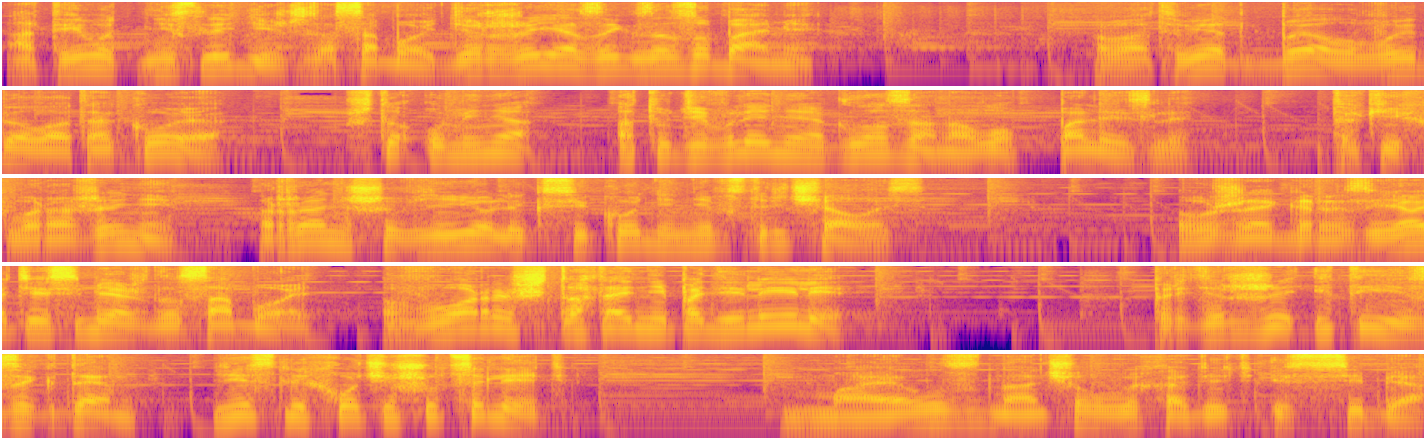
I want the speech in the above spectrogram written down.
А ты вот не следишь за собой. Держи язык за зубами». В ответ Белл выдала такое, что у меня от удивления глаза на лоб полезли. Таких выражений раньше в ее лексиконе не встречалось. «Уже грызетесь между собой? Воры что-то не поделили?» «Придержи и ты язык, Дэн, если хочешь уцелеть». Майлз начал выходить из себя,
